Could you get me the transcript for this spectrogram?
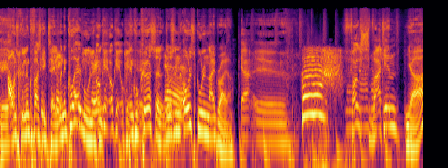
Øh, Ah, undskyld, den kunne faktisk ikke tale, men den kunne alt muligt. Den, Okay, okay, okay. den kunne køre selv. Det var sådan en old school Night Rider. Ja, øh, Ah, Volkswagen, Ja,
